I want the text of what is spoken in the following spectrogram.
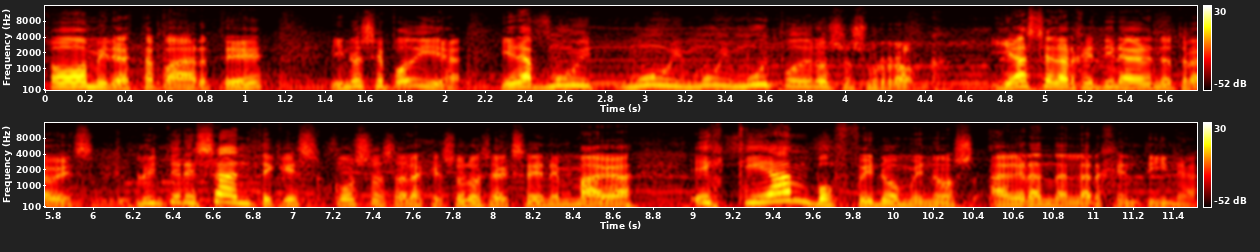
oh, mira esta parte. Y no se podía. Y era muy, muy, muy, muy poderoso su rock. Y hace a la Argentina grande otra vez. Lo interesante, que es cosas a las que solo se acceden en Maga, es que ambos fenómenos agrandan la Argentina.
